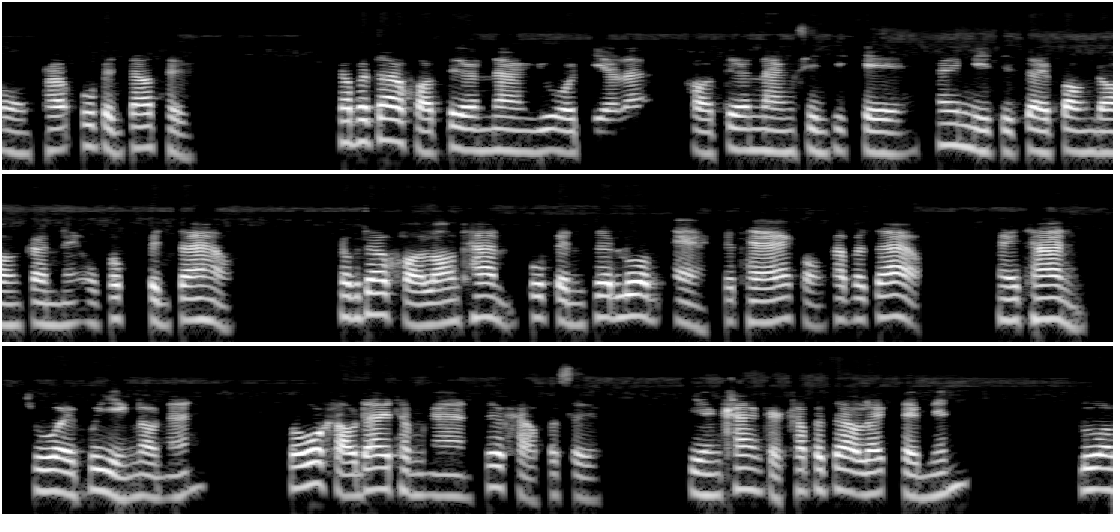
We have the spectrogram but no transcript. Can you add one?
องค์พระผู้เป็นเจ้าเถิดข้าพเจ้าขอเตือนนางยูโอเทียและ ขอเตือนนางซินติเคให้มีจิตใจปองดองกันในองค์พระผู้เป็นเจ้าข้าพเจ้าขอร้องท่านผู้เป็นเพื่อนร่วมแอกแท้ของข้าพเจ้า ให้ท่านช่วยผู้หญิงเหล่านั้น เพราะว่าเขาได้ทำงานเพื่อข่าวประเสริฐเคียงข้างกับข้าพเจ้าและเคลเมนต์รวม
